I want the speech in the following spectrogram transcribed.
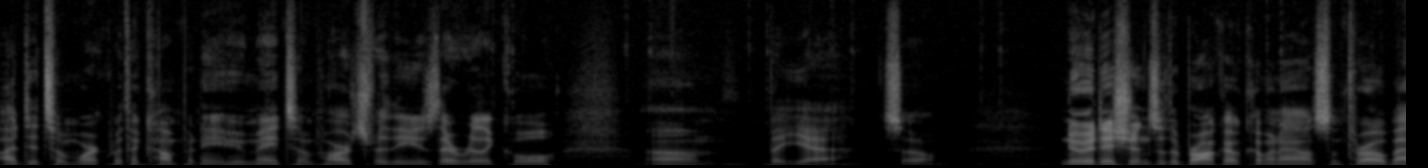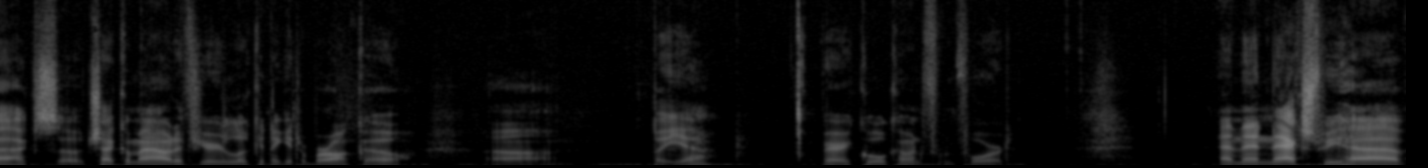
I did some work with a company who made some parts for these. They're really cool. Um, but yeah, so new editions of the Bronco coming out, some throwbacks. So check them out if you're looking to get a Bronco. Um, but yeah, very cool coming from Ford. And then next we have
